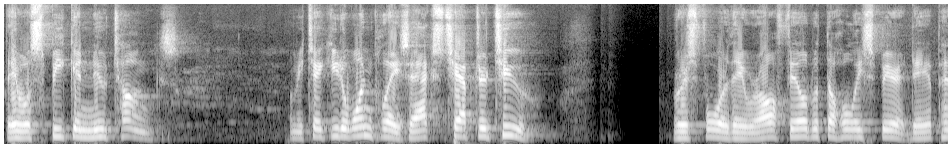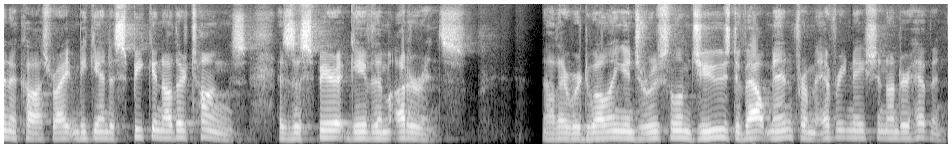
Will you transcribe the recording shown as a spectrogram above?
They will speak in new tongues. Let me take you to one place, Acts chapter 2. Verse 4 They were all filled with the Holy Spirit, day of Pentecost, right? And began to speak in other tongues as the Spirit gave them utterance. Now there were dwelling in Jerusalem Jews, devout men from every nation under heaven.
